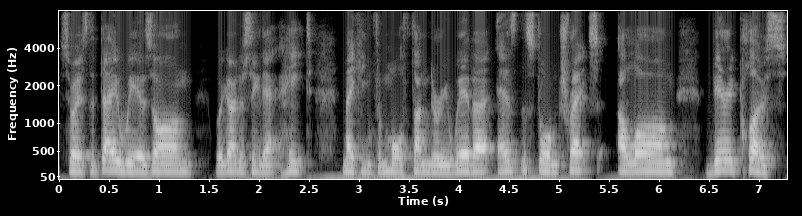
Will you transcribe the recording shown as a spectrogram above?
So as the day wears on, we're going to see that heat making for more thundery weather as the storm tracks along very close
